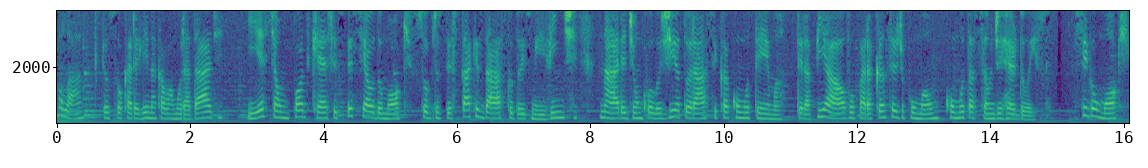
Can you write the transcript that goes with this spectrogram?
Olá, eu sou Carolina Kawamura Haddad e este é um podcast especial do MOC sobre os destaques da ASCO 2020 na área de oncologia torácica com o tema Terapia-alvo para câncer de pulmão com mutação de HER2. Siga o MOC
